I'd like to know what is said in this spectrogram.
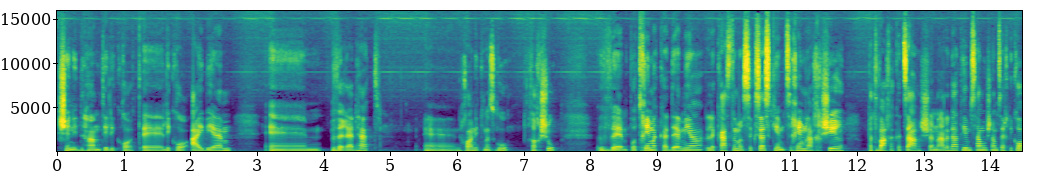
שנדהמתי לקרות, אה, לקרוא, IBM ו-Red Hat, נכון? התמזגו, רכשו, והם פותחים אקדמיה ל-Customer Success, כי הם צריכים להכשיר בטווח הקצר, שנה לדעתי הם שמו שם, צריך לקרוא,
